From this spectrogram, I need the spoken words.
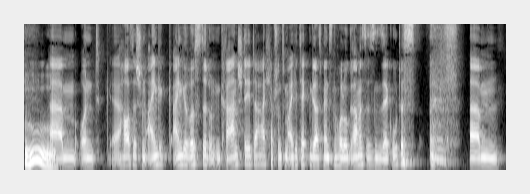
Uh. Ähm, und äh, Haus ist schon einge eingerüstet und ein Kran steht da. Ich habe schon zum Architekten gedacht, wenn es ein Hologramm ist, ist es ein sehr gutes. ähm,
